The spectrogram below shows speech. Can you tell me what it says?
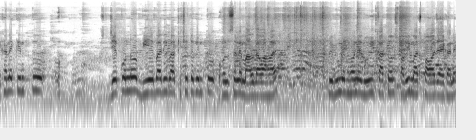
এখানে কিন্তু যে কোনো বিয়ে বাড়ি বা কিছুতে কিন্তু হোলসেলে মাল দেওয়া হয়। বিভিন্ন ধরনের রুই, কাতল সবই মাছ পাওয়া যায় এখানে।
